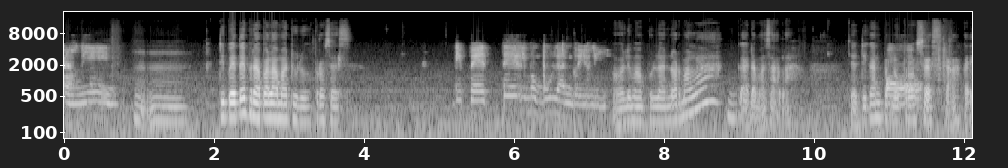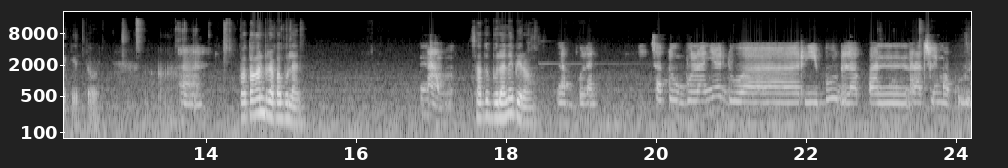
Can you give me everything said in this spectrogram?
Amin. Mm-mm. di PT berapa lama dulu proses Di PT 5 bulan, Mbak Yuli. oh lima bulan normal lah nggak ada masalah jadi kan perlu Oh. proses kah kayak gitu Ah, potongan berapa bulan 6. satu bulannya piro 6 bulan. Satu bulannya 2.850.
